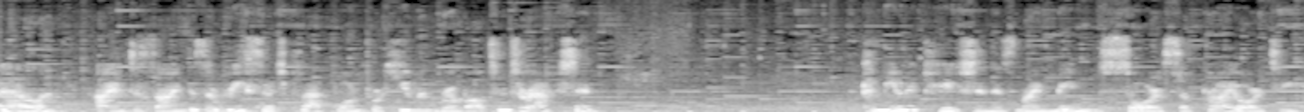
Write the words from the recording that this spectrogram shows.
Well, I am designed as a research platform for human-robot interaction. Communication is my main source of priority.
